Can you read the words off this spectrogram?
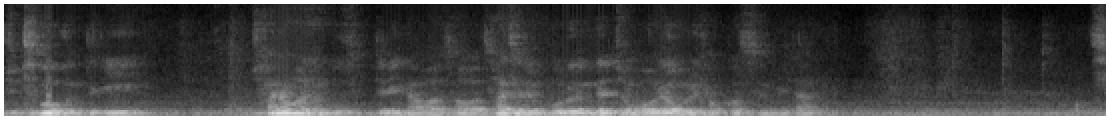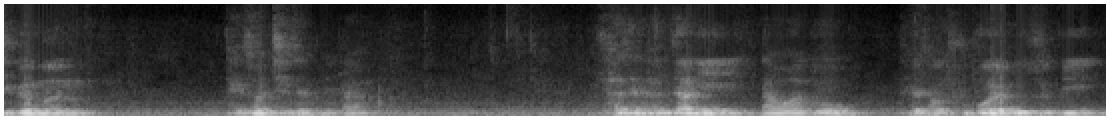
유튜버 분들이 촬영하는 모습들이 나와서 사진을 고르는데 좀 어려움을 겪었습니다. 지금은 대선 취재입니다. 사진 한 장이 나와도 대선 후보의 모습이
